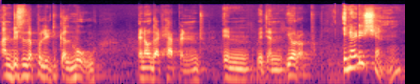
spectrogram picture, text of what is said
And this is a political move you know that happened in within Europe. In addition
